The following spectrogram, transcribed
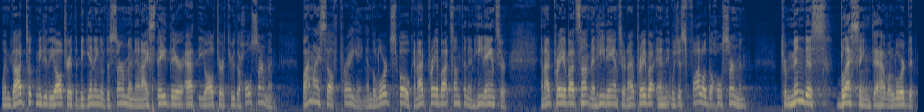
when God took me to the altar at the beginning of the sermon and I stayed there at the altar through the whole sermon by myself praying and the Lord spoke and I'd pray about something and He'd answer and I'd pray about something and He'd answer and I'd pray about, and it was just followed the whole sermon. Tremendous blessing to have a Lord that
